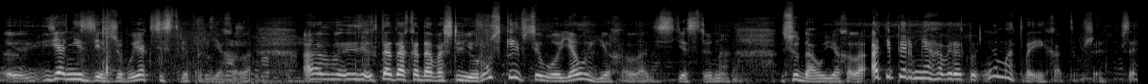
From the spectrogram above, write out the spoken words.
Э, Я не здесь живу, я к сестре приехала. А в- тогда, когда вошли русские в село, я уехала, естественно. Сюда уехала. А теперь мне говорят, «Ой, нема твоей хаты уже. Все.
